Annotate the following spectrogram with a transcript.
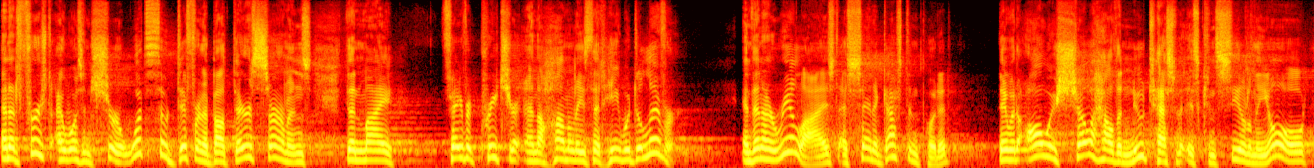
And at first, I wasn't sure what's so different about their sermons than my favorite preacher and the homilies that he would deliver. And then I realized, as St. Augustine put it, they would always show how the New Testament is concealed in the Old,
